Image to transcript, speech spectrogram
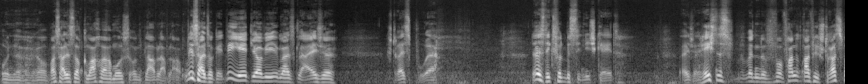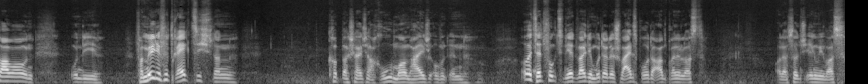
Und äh, ja, was alles noch gemacht werden muss und bla bla bla. Wie es halt so geht. Wie jedes Jahr, wie immer das Gleiche. Stress pur. Da ist nichts von nicht geht. Höchstens, wenn vorne dran viel Stress war und, und die Familie verträgt sich, dann kommt wahrscheinlich auch Ruhe mal im Heilig um und in. Und wenn es nicht funktioniert, weil die Mutter das Schweinsbrot anbrennen lässt oder sonst irgendwie was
